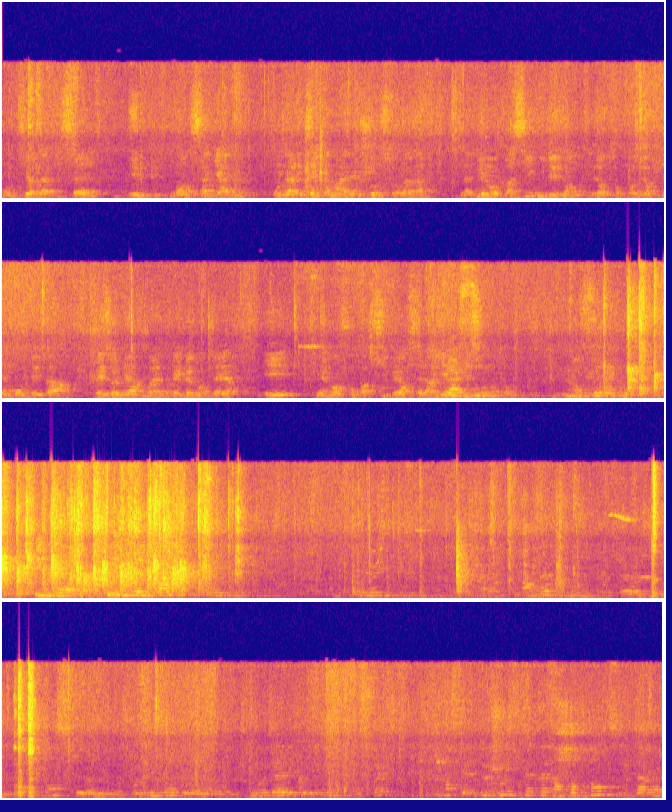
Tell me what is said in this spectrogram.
on tire la ficelle et effectivement, ça gagne. On a exactement la même chose sur la, la démocratie où des, en- des entrepreneurs, finalement, au départ, résolvaient un problème réglementaire et finalement font participer leurs salariés à la Merci. gestion d'entreprise. Merci beaucoup. Une, une seule. Oui. En fait, euh, je pense qu'au niveau de- du modèle économique qu'on souhaite, je pense qu'il y a deux choses très très importantes, notamment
